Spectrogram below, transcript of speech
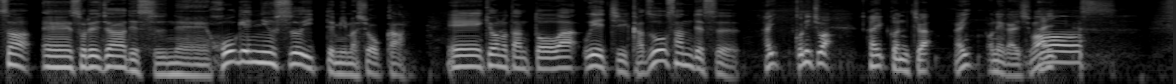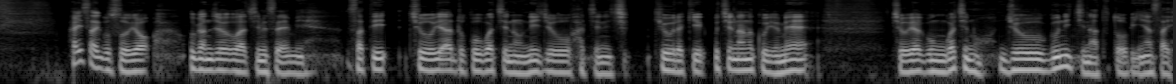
さあ、えー、それじゃあですね方言ニュースいってみましょうか、えー、今日の担当は植地和夫さんです。はいこんにちは。はいこんにちは。はいお願いします。はい、最後数よ。うがんじゅうわちみせみ。さて昼夜6月の28日旧暦うちなのく夢。昼夜軍月の15日なととびんやさい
